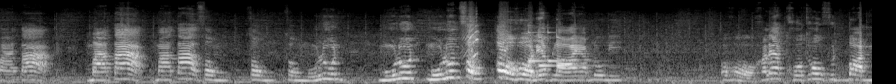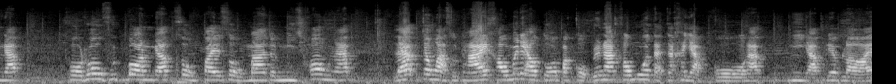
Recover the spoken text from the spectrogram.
มาตามาตามาตาส่ง ส่ง ส่งหมูลุน หมูลุนหมูลุนส่งโอ้โห เรียบร้อยครับลูกนี้ โอ้โหเขาเรียก total ฟุตบอลครับ total ฟุตบอลครับ ส่งไปส่งมาจนมีช่องครับ และจังหวะสุดท้ายเขาไม่ได้เอาตัวประกบด้วยนะเขามัวแต่จะขยับโกครับ นี่ครับเรียบร้อย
